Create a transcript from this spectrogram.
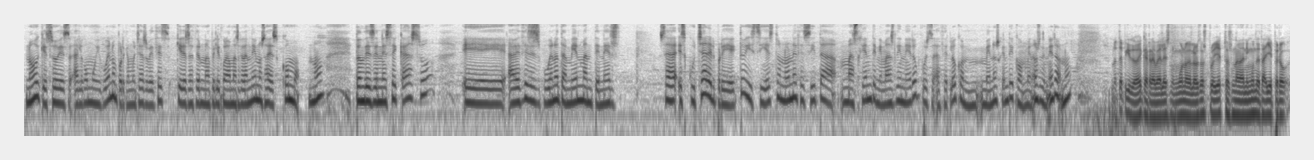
¿no? Que eso es algo muy bueno porque muchas veces quieres hacer una película más grande y no sabes cómo, ¿no? Entonces, en ese caso, eh, a veces es bueno también mantener o sea, escuchar el proyecto y si esto no necesita más gente ni más dinero, pues hacerlo con menos gente y con menos dinero, ¿no? No te pido eh, que reveles ninguno de los dos proyectos, nada, ningún detalle, pero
